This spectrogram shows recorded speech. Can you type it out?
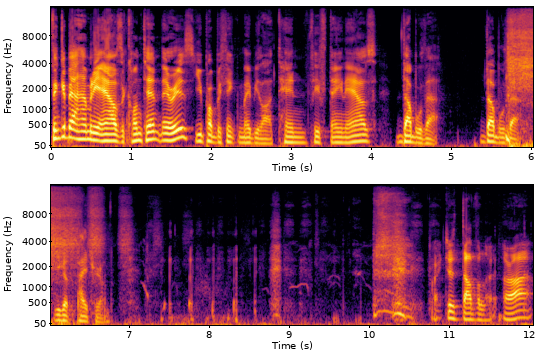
Think about how many hours of content there is. You probably think maybe like 10, 15 hours. Double that. Double that. you got the Patreon. Right, just double it. All right.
